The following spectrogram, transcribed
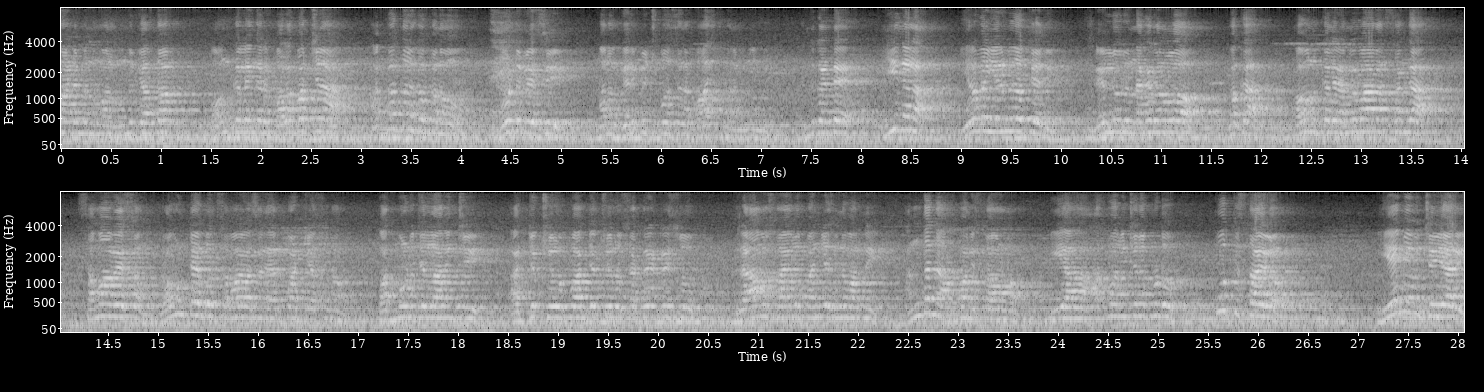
మాట మీద మనం ముందుకు వెళ్తాం. పవన్ కళ్యాణ్ గారు బలపరిచిన అభ్యర్థులకు మనం ఓటు వేసి మనం గెలిపించుకోవాల్సిన బాధ్యత మన ఉంది. ఎందుకంటే ఈ నెల ఇరవై ఎనిమిదవ తేదీ నెల్లూరు నగరంలో ఒక పవన్ కళ్యాణ్ అభిమాన సంఘ సమావేశం రౌండ్ టేబుల్ సమావేశాన్ని ఏర్పాటు చేస్తున్నాం. పదమూడు జిల్లా నుంచి అధ్యక్షులు ఉపాధ్యక్షులు సెక్రటరీస్ గ్రామ స్థాయిలో పనిచేసిన వారిని అందరిని ఆహ్వానిస్తా ఉన్నాం. ఈ ఆహ్వానించినప్పుడు పూర్తి స్థాయిలో ఏమేమి చేయాలి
